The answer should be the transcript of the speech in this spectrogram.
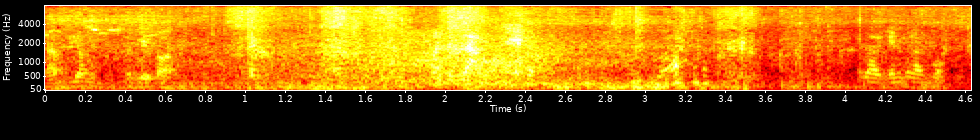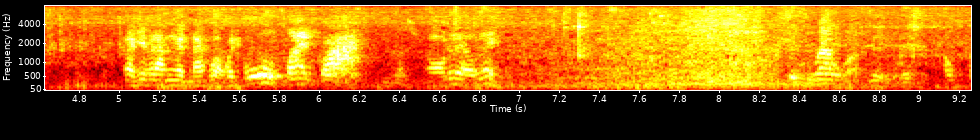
รับยังไม่ต่อนจะดังแน่ เราจะดังกว่าเราจะรังเงินนะกว่โอ้ไปกว่าเอาเร็วเลยซึ่งเราอะเอาไป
